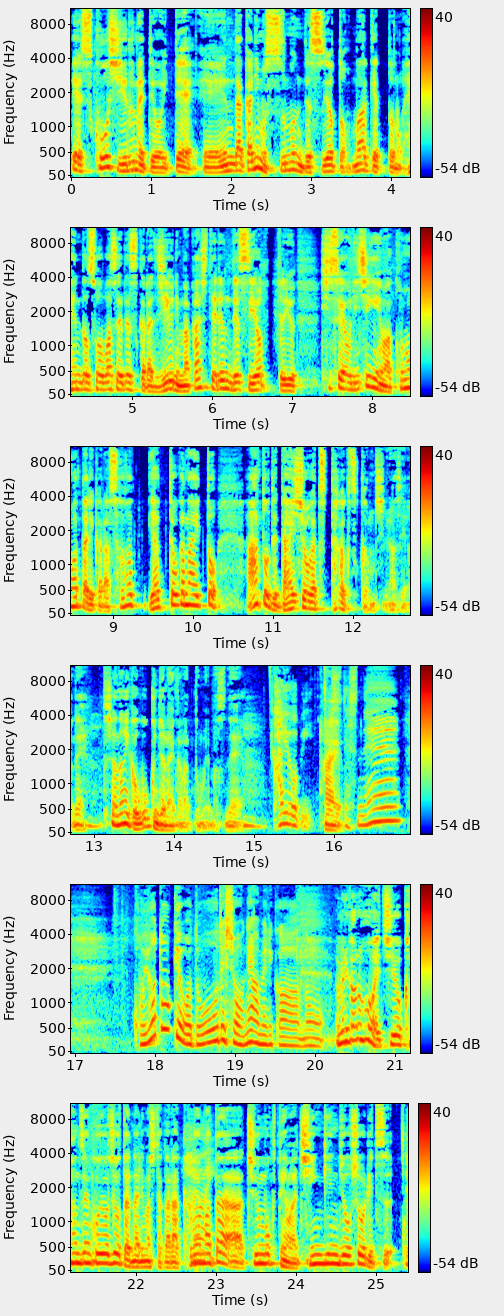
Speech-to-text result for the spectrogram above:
えー、少し緩めておいて、えー、円高にも進むんですよと、マーケットの変動相場制ですから自由に任してるんですよという姿勢を日銀はこのあたりからさやっておかないと、後で代償が高くつくかもしれませんよね。私は何か動くんじゃないかなと思いますね。うん、火曜日ですね。はい雇用統計はどうでしょうね、アメリカの。アメリカの方は一応完全雇用状態になりましたから、これまた注目点は賃金上昇率、こ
